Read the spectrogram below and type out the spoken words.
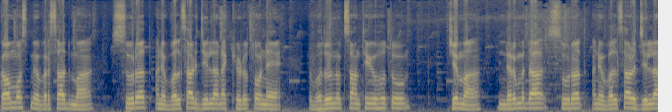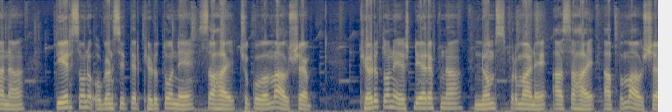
કમોસમી વરસાદમાં સુરત અને વલસાડ જિલ્લાના ખેડૂતોને વધુ નુકસાન થયું હતું. જેમાં નર્મદા, સુરત અને વલસાડ જિલ્લાના તેરસો ઓગણસિત્તેર ખેડૂતોને સહાય ચૂકવવામાં આવશે. ખેડૂતોને એસડીઆરએફના નોમ્સ પ્રમાણે આ સહાય આપવામાં આવશે.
